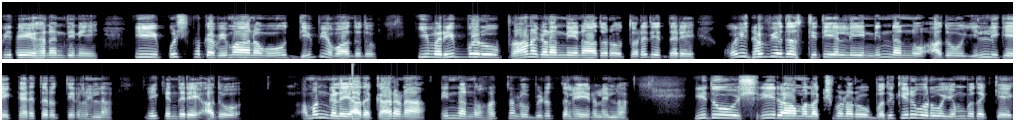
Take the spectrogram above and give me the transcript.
ವಿದೇಹನಂದಿನಿ ಈ ಪುಷ್ಪಕ ವಿಮಾನವು ದಿವ್ಯವಾದುದು. ಇವರಿಬ್ಬರು ಪ್ರಾಣಗಳನ್ನೇನಾದರೂ ತೊರೆದಿದ್ದರೆ ವೈಧವ್ಯದ ಸ್ಥಿತಿಯಲ್ಲಿ ನಿನ್ನನ್ನು ಅದು ಇಲ್ಲಿಗೆ ಕರೆತರುತ್ತಿರಲಿಲ್ಲ. ಏಕೆಂದರೆ ಅದು ಅಮಂಗಳೆಯಾದ ಕಾರಣ ನಿನ್ನನ್ನು ಹತ್ತಲು ಬಿಡುತ್ತಲೇ ಇರಲಿಲ್ಲ. ಇದು ಶ್ರೀರಾಮ ಲಕ್ಷ್ಮಣರು ಬದುಕಿರುವರು ಎಂಬುದಕ್ಕೆ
